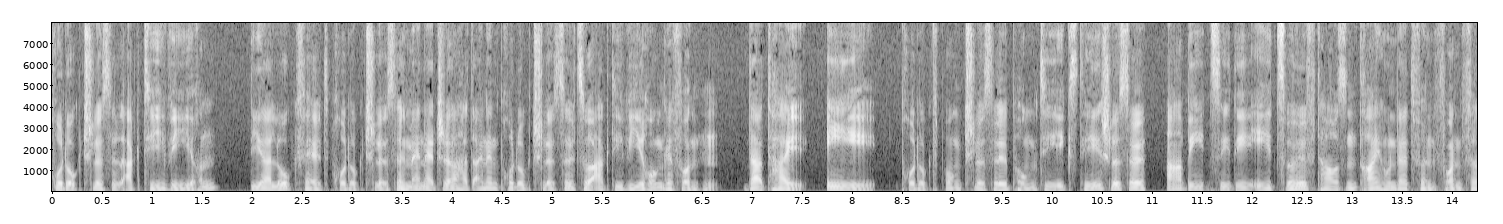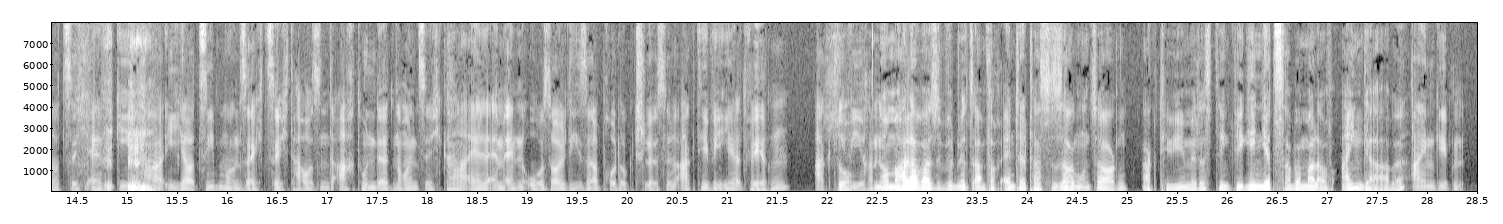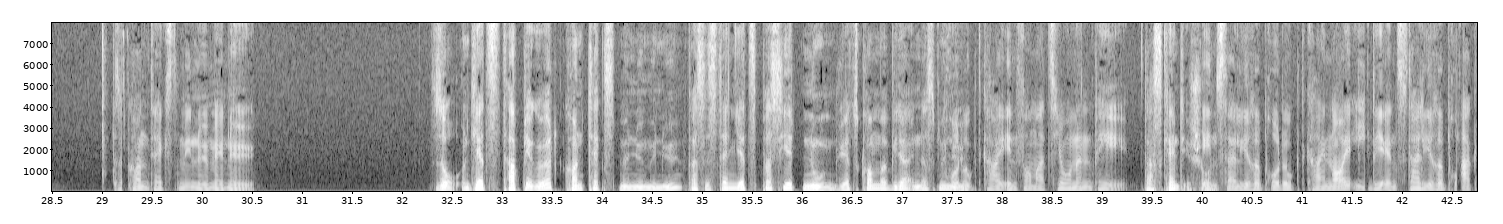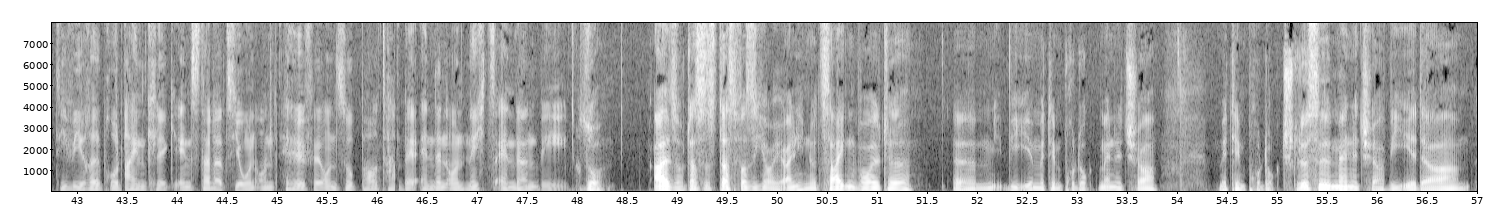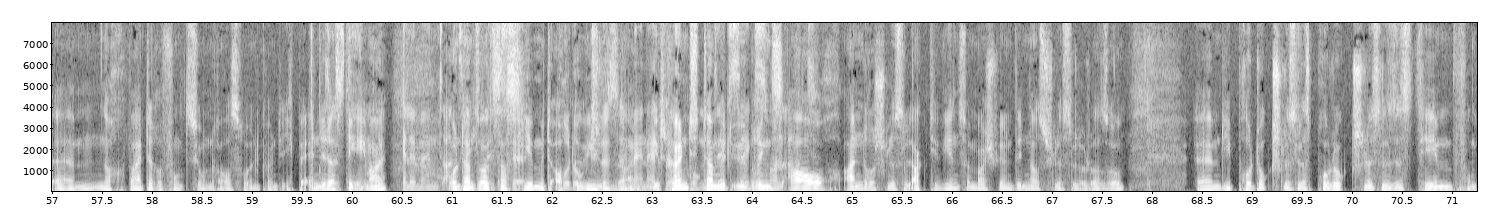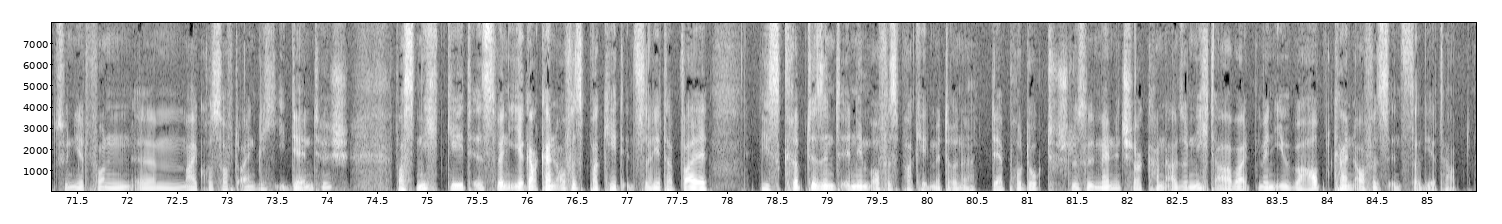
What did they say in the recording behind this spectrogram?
Produktschlüssel aktivieren. Dialogfeld Produktschlüsselmanager hat einen Produktschlüssel zur Aktivierung gefunden. Datei E. Produkt.schlüssel.txt Schlüssel A B C D E 12345 FGHIJ 67890 KLMNO soll dieser Produktschlüssel aktiviert werden? So, Aktivieren. normalerweise würden wir jetzt einfach Enter-Taste sagen und sagen, aktivieren wir das Ding. Wir gehen jetzt aber mal auf Eingabe. Eingeben. Also Kontextmenü Menü. So, und jetzt habt ihr gehört, Kontext, Menü. Was ist denn jetzt passiert? Nun, jetzt kommen wir wieder in das Menü. Produkt Kai Informationen P. Das kennt ihr schon. Installiere Produkt Kai neu deinstalliere Pro aktiviere Pro Einklick Installation und Hilfe und Support beenden und nichts ändern B. So, also das ist das, was ich euch eigentlich nur zeigen wollte, ähm, wie ihr mit dem Produktmanager mit dem Produktschlüsselmanager, wie ihr da ähm, noch weitere Funktionen rausholen könnt. Ich beende das Ding mal und dann soll es das hiermit auch gewesen sein. Ihr könnt damit übrigens auch andere Schlüssel aktivieren, zum Beispiel einen Windows-Schlüssel oder so. Ähm, die Produktschlüssel, das Produktschlüsselsystem funktioniert von ähm, Microsoft eigentlich identisch. Was nicht geht, ist, wenn ihr gar kein Office-Paket installiert habt, weil die Skripte sind in dem Office-Paket mit drin. Der Produktschlüsselmanager kann also nicht arbeiten, wenn ihr überhaupt kein Office installiert habt.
